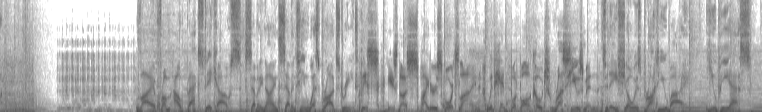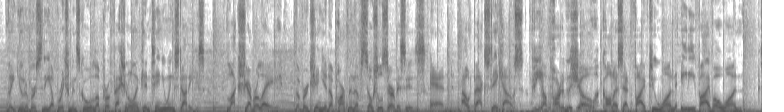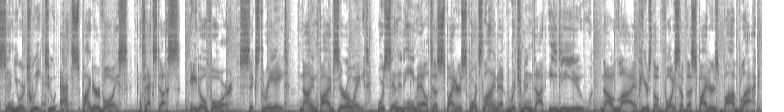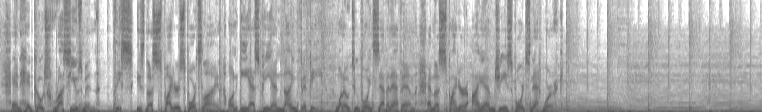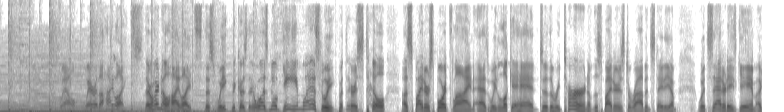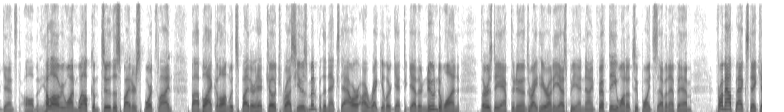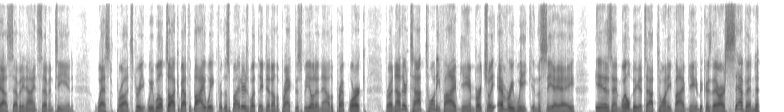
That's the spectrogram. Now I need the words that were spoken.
Live from Outback Steakhouse, 7917 West Broad Street. This is the Spider Sports Line with head football coach Russ Huesman. Today's show is brought to you by UPS, the University of Richmond School of Professional and Continuing Studies, Luck Chevrolet, the Virginia Department of Social Services, and Outback Steakhouse. Be a part of the show. Call us at 521 8501. Send your tweet to at Spider Voice. Text us 804 638 9508 or send an email to spidersportsline at richmond.edu. Now, live, here's the voice of the Spiders, Bob Black, and head coach Russ Huesman. This is the Spider Sports Line on ESPN 950, 102.7 FM, and the Spider IMG Sports Network. Where are the highlights? There are no highlights this week because there was no game last week, but there is still a Spider Sports line as we look ahead to the return of the Spiders to Robins Stadium with Saturday's game against Albany. Hello, everyone. Welcome to the Spider Sports line. Bob Black, along with Spider head coach Russ Huesman, for the next hour, our regular get together, noon to 1, Thursday afternoons, right here on ESPN 950, 102.7 FM from Outback Steakhouse, 7917 West Broad Street. We will talk about the bye week for the Spiders, what they did on the practice field, and now the prep work for another top 25 game. Virtually every week in the CAA is and will be a top 25 game because there are seven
